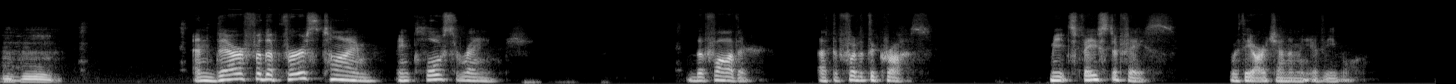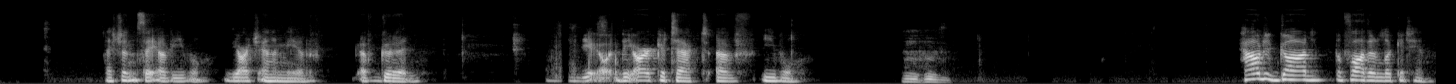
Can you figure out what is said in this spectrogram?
Mhm. And there, for the first time in close range, the Father at the foot of the cross meets face to face with the archenemy of evil. I shouldn't say of evil, the archenemy of, of good, the, the architect of evil. Mhm. How did God the Father look at him?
